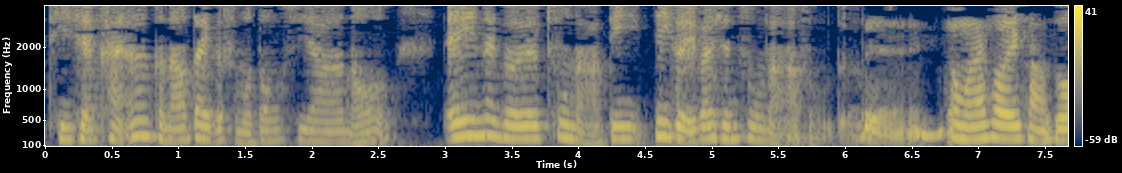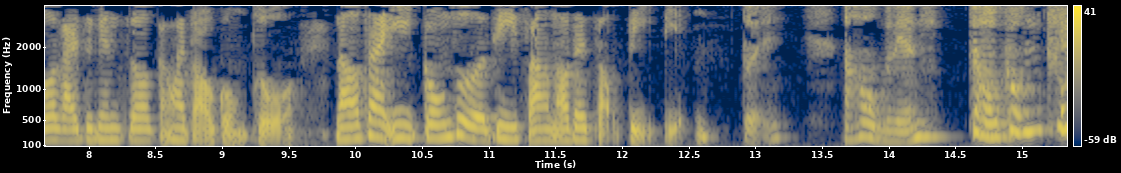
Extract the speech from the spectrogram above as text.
提前看，嗯，可能要带个什么东西啊，然后哎、那个住哪？第第一个礼拜先住哪什么的。对，因为我们那时候也想说来这边之后赶快找到工作，然后再依工作的地方，然后再找地点。对，然后我们连找工作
